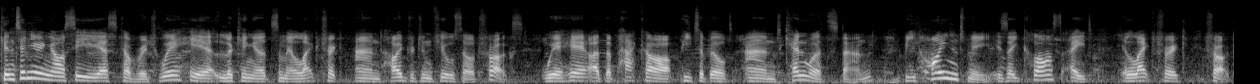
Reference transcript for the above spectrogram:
Continuing our CES coverage, we're here looking at some electric and hydrogen fuel cell trucks. We're here at the PACCAR, Peterbilt and Kenworth stand. Behind me is a Class 8 electric truck.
